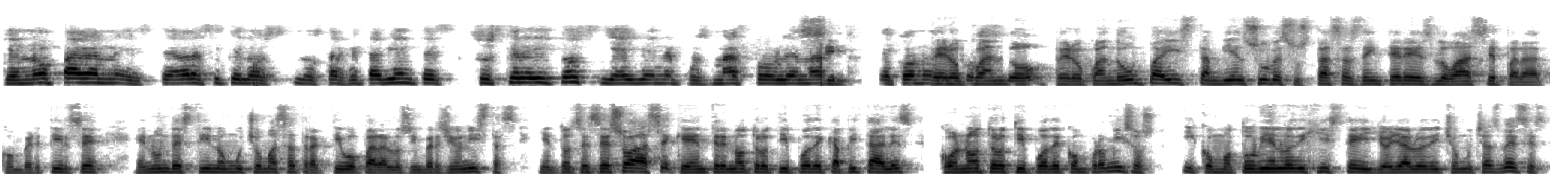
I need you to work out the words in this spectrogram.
que no pagan, este, ahora sí que los, los tarjetavientes sus créditos y ahí vienen pues más problemas sí, económicos. Pero cuando, pero cuando un país también sube sus tasas de interés, lo hace para convertirse en un destino mucho más atractivo para los inversionistas. Y entonces eso hace que entren otro tipo de capitales con otro tipo de compromisos. Y como tú bien lo dijiste, y yo ya lo he dicho muchas veces,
